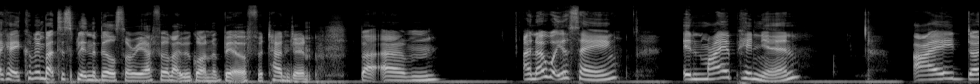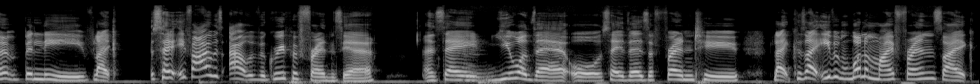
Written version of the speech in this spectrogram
okay, coming back to splitting the bill. Sorry, I feel like we've gone a bit of a tangent, but um, I know what you're saying. In my opinion, I don't believe like so. If I was out with a group of friends, yeah. And say Mm. you are there, or say there's a friend who, like, because like even one of my friends, like,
